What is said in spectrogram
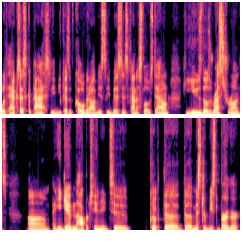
with excess capacity because of COVID. Obviously, business kind of slows down. He used those restaurants um, and he gave them the opportunity to cook the the Mr. Beast burger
